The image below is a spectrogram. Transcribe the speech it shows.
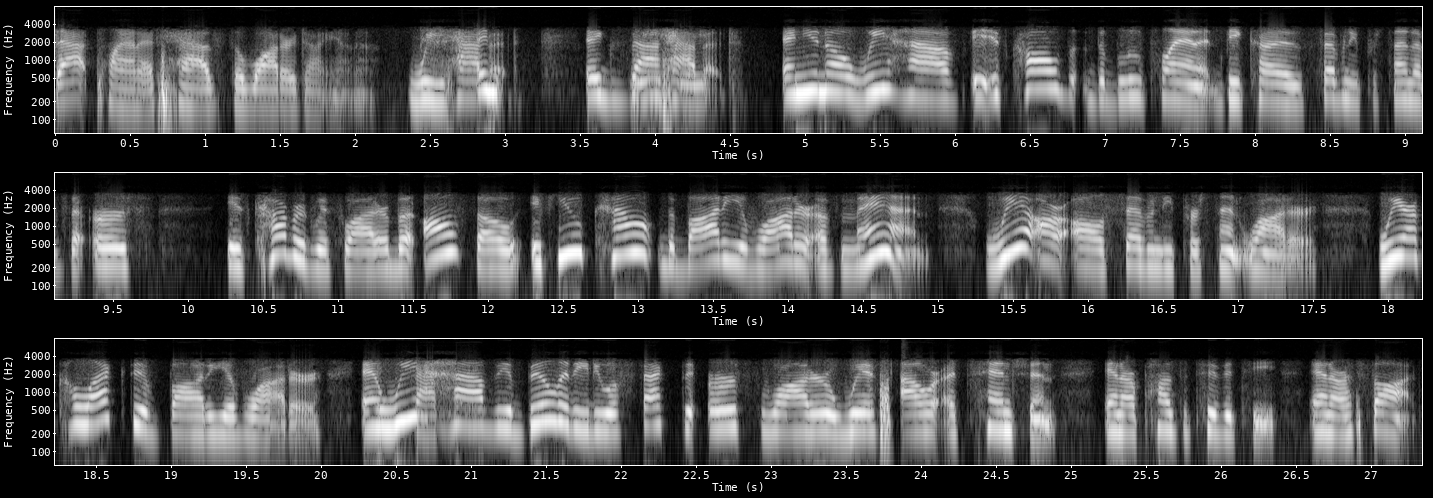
That planet has the water, Diana. We have and it. Exactly. We have it. And you know, we have, it's called the blue planet because 70% of the Earth is covered with water, but also, if you count the body of water of man, we are all 70% water. We are a collective body of water, and we exactly. have the ability to affect the Earth's water with our attention and our positivity and our thoughts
